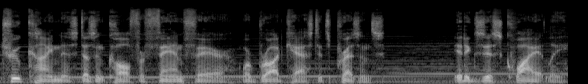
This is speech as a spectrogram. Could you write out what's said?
True kindness doesn't call for fanfare or broadcast its presence. It exists quietly,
